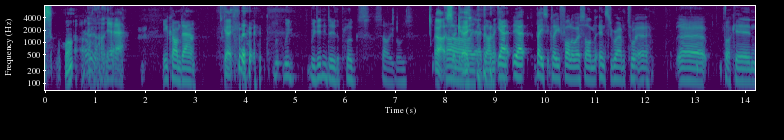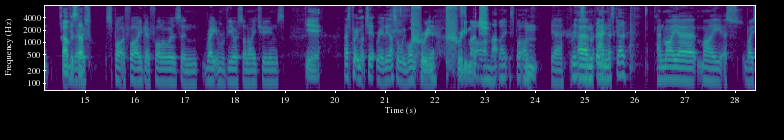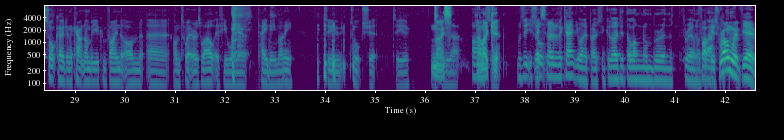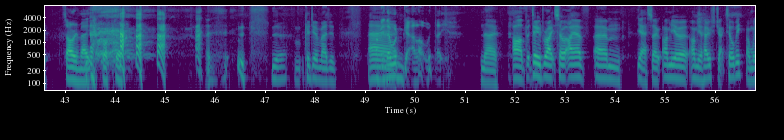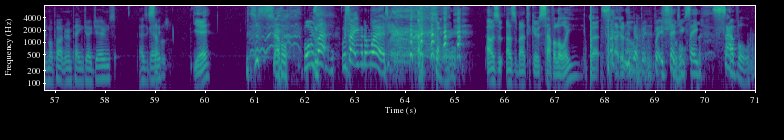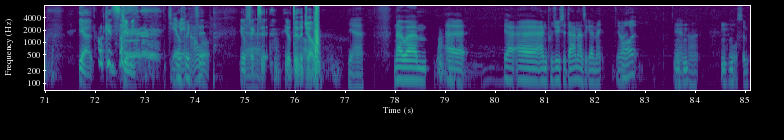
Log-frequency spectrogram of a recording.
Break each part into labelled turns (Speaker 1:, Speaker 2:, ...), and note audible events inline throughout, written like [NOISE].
Speaker 1: stick it in my ass. What?
Speaker 2: Oh, yeah. You calm down.
Speaker 1: Okay. [LAUGHS]
Speaker 3: We, we we didn't do the plugs. Sorry, boys.
Speaker 1: Oh, it's
Speaker 2: Oh,
Speaker 1: okay.
Speaker 2: yeah, darn it. [LAUGHS] Yeah, yeah. Basically, follow us on Instagram, Twitter, uh, fucking
Speaker 1: Other
Speaker 2: you know,
Speaker 1: stuff.
Speaker 2: Spotify. Go follow us and rate and review us on iTunes.
Speaker 1: Yeah.
Speaker 2: That's pretty much it, really. That's all we want from
Speaker 1: Pretty,
Speaker 2: you.
Speaker 1: pretty
Speaker 3: Spot
Speaker 1: much.
Speaker 3: on that, mate. Spot on.
Speaker 2: Yeah.
Speaker 3: Rinse and
Speaker 2: Um,
Speaker 3: repeat.
Speaker 2: and
Speaker 3: Let's go.
Speaker 2: And my uh, my uh, my sort code and account number you can find on uh, on Twitter as well if you want to [LAUGHS] pay me money to talk shit to you.
Speaker 1: Nice.
Speaker 2: that.
Speaker 1: I
Speaker 3: Oh,
Speaker 1: like
Speaker 2: so-
Speaker 1: it.
Speaker 3: Was it your sort
Speaker 2: Let's-
Speaker 3: code and account you wanted posting? Because I did the long number and the three on
Speaker 2: The
Speaker 3: the,
Speaker 2: fuck
Speaker 3: back.
Speaker 2: is wrong with you?
Speaker 3: Sorry, mate. [LAUGHS] Fucked up. [LAUGHS]
Speaker 2: Yeah. Could you imagine?
Speaker 3: I mean, they
Speaker 2: Uh,
Speaker 3: wouldn't get a lot, would they?
Speaker 2: No. Oh, but dude, right. So I have, um, yeah. So I'm your, I'm your host, Jack Tilby. I'm with my partner in paying, Joe Jones. How's it going?
Speaker 1: Several- Yeah. [LAUGHS]
Speaker 2: Several. What was that? Was that even a word?
Speaker 1: I was I was about to go Savoy, but I don't [LAUGHS] know.
Speaker 2: No, but, but instead you say Savile.
Speaker 1: Yeah,
Speaker 2: Fucking Sa-
Speaker 1: Jimmy. [LAUGHS]
Speaker 2: Jimmy.
Speaker 3: He'll fix it.
Speaker 2: oh,
Speaker 1: He'll
Speaker 2: Yeah.
Speaker 1: fix it. He'll do the job.
Speaker 2: Yeah. No. Um. Uh. Yeah. Uh, and producer Dan, how's it going, mate? You all
Speaker 3: All
Speaker 2: right?
Speaker 3: right.
Speaker 2: Yeah. All right.
Speaker 1: Mhm.
Speaker 2: Awesome.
